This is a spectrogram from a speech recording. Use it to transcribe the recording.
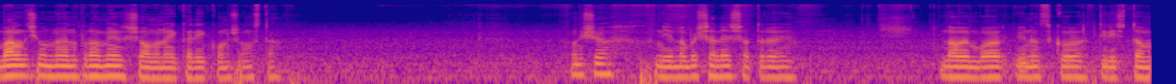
বাংলাদেশ উন্নয়ন ফোরামের সমন্বয়কারী কোন সংস্থা? উনিশশো নিরানব্বই সালের সতেরোই নভেম্বর ইউনেস্কোর তিরিশতম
